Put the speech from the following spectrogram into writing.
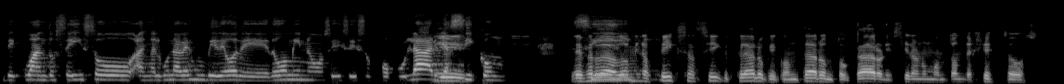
de cuando se hizo en alguna vez un video de Domino's y se hizo popular y así con es verdad, Domino's Pizza, sí, claro que contaron, tocaron, hicieron un montón de gestos,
